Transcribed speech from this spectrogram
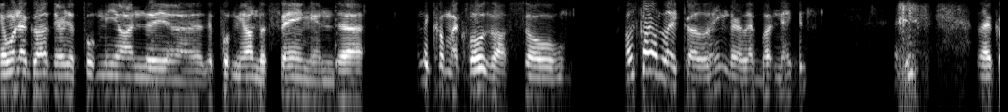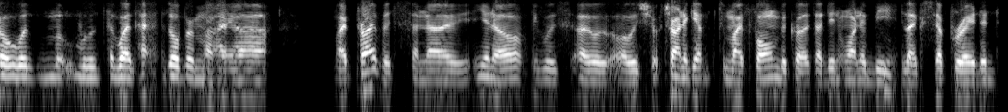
and when I got there, they put me on the uh, they put me on the thing and uh, and they cut my clothes off. So I was kind of like uh, laying there like butt naked, like uh, with with with hands over my uh my privates and uh you know it was I, I was trying to get to my phone because I didn't want to be like separated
